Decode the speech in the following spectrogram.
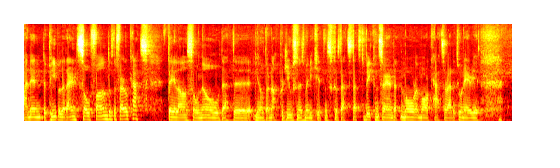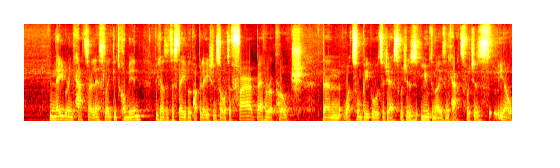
And then the people that aren't so fond of the feral cats, they'll also know that the, you know they're not producing as many kittens because that's that's the big concern that more and more cats are added to an area. Neighbouring cats are less likely to come in because it's a stable population, so it's a far better approach than what some people would suggest, which is euthanizing cats, which is, you know,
